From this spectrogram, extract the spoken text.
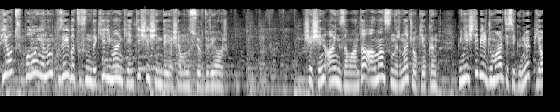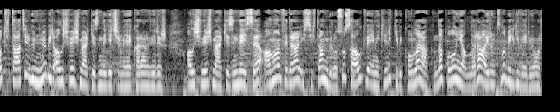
Piotr, Polonya'nın kuzeybatısındaki liman kenti Şeşin'de yaşamını sürdürüyor. Şeşin aynı zamanda Alman sınırına çok yakın. Güneşli bir cumartesi günü Piotr tatil gününü bir alışveriş merkezinde geçirmeye karar verir. Alışveriş merkezinde ise Alman Federal İstihdam Bürosu sağlık ve emeklilik gibi konular hakkında Polonyalılara ayrıntılı bilgi veriyor.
